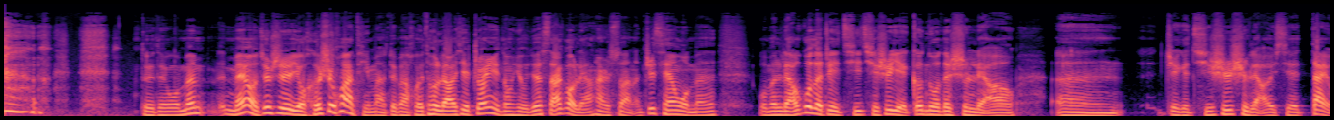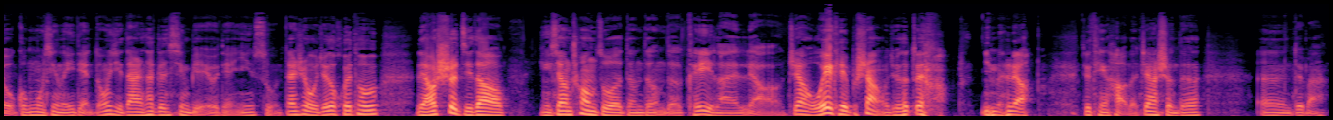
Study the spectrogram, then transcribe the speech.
对对，我们没有，就是有合适话题嘛，对吧？回头聊一些专业东西，我觉得撒狗粮还是算了。之前我们我们聊过的这期，其实也更多的是聊，嗯。这个其实是聊一些带有公共性的一点东西，当然它跟性别有点因素。但是我觉得回头聊涉及到影像创作等等的，可以来聊。这样我也可以不上，我觉得最好你们聊就挺好的，这样省得，嗯，对吧？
